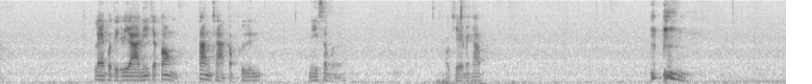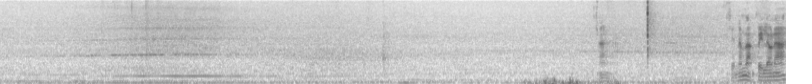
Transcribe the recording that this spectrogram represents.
แรงปฏิกิริยานี้จะต้องตั้งฉากกับพื้นนี้เสมอ โอเคไหมครับอ่าเขียนน้ำหนักเป็นแล้วนะ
